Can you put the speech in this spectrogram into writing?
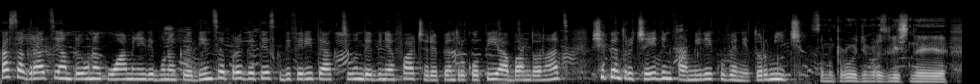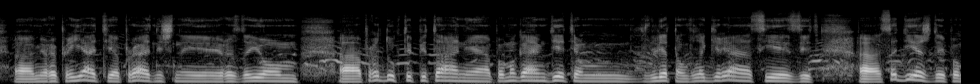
Casa Grația, împreună cu oamenii de bună credință, pregătesc diferite acțiuni de binefacere pentru copiii abandonați și pentru cei din familii cu venituri mici. Мы проводим различные а, мероприятия праздничные, раздаем а, продукты питания, помогаем детям летом в лагеря съездить, а, с одеждой помогаем.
